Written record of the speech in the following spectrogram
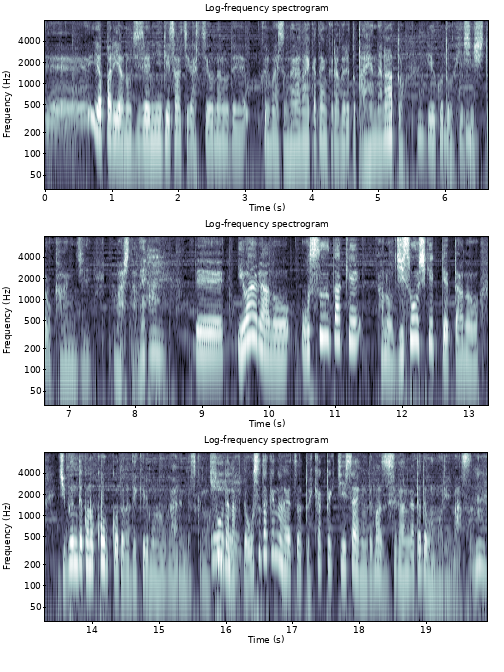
えー、やっぱりあの事前にリサーチが必要なので車椅子に乗らない方に比べると大変だなということをひしひしと感じましたね。はい、でいわゆるあの押すだけあの自走式って言ってあの自分でこの漕ぐことができるものがあるんですけども、えー、そうでなくて押すだけのやつだと比較的小さいのでまずセダン型でも乗ります、うんうん、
